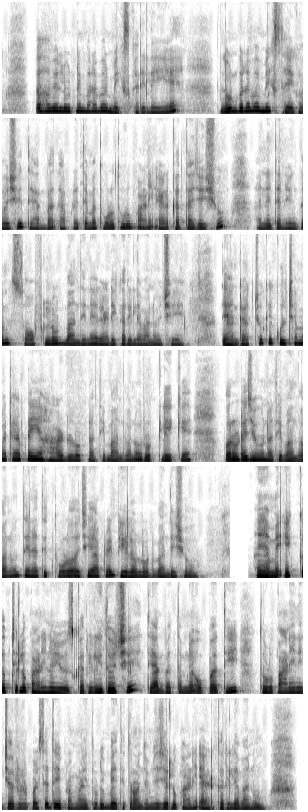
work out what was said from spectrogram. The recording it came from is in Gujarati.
તો હવે લોટને બરાબર મિક્સ કરી લઈએ. લોટ બરાબર મિક્સ થઈ ગયો છે. ત્યારબાદ આપણે તેમાં થોડું થોડું પાણી એડ કરતા જઈશું અને તેને એકદમ સોફ્ટ લોટ બાંધીને રેડી કરી લેવાનો છે. ધ્યાન રાખજો કે કુલચા માટે આપણે અહીંયા હાર્ડ લોટ નથી બાંધવાનો, રોટલી કે પરોઠા જેવો નથી બાંધવાનો. તેનાથી થોડો હજી આપણે ઢીલો લોટ બાંધીશું. અહીંયા મેં એક કપ જેટલો પાણીનો યુઝ કરી લીધો છે. ત્યારબાદ તમને ઉપરથી થોડું પાણીની જરૂર પડશે. તો એ પ્રમાણે થોડું બેથી ત્રણ ચમચી જેટલું પાણી એડ કરી લેવાનું.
